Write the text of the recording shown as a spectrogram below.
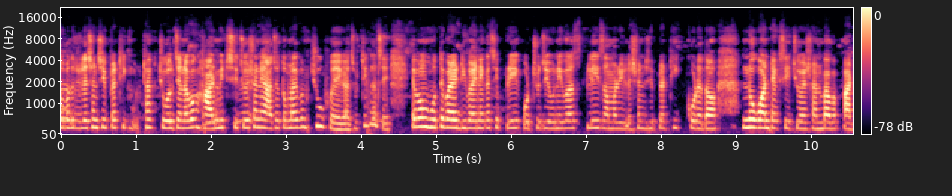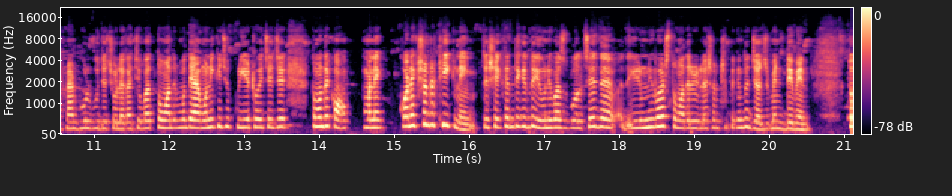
তোমাদের রিলেশনশিপটা ঠিকঠাক চলছে না এবং হারমিট সিচুয়েশনে আছো, তোমরা একদম চুপ হয়ে গেছো, ঠিক আছে? এবং হতে পারে ডিভাইনের কাছে প্রে করছ যে ইউনিভার্স প্লিজ আমার রিলেশনশিপটা ঠিক করে দাও। নো কন্ট্যাক্ট সিচুয়েশন বা পার্টনার ভুল বুঝে চলে গেছে বা তোমাদের মধ্যে এমনই কিছু ক্রিয়েট হয়েছে যে তোমাদের মানে কানেকশনটা ঠিক নেই। তো সেখান থেকে কিন্তু ইউনিভার্স বলছে যে ইউনিভার্স তোমাদের রিলেশনশিপে কিন্তু জাজমেন্ট দেবেন। তো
